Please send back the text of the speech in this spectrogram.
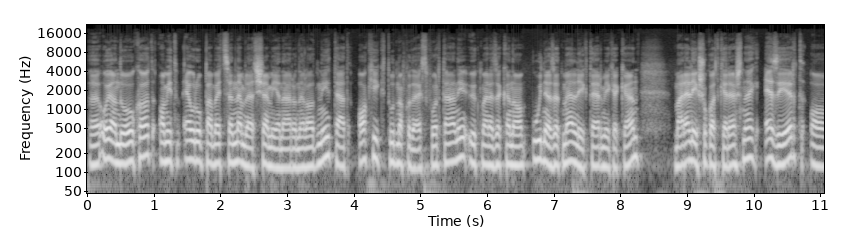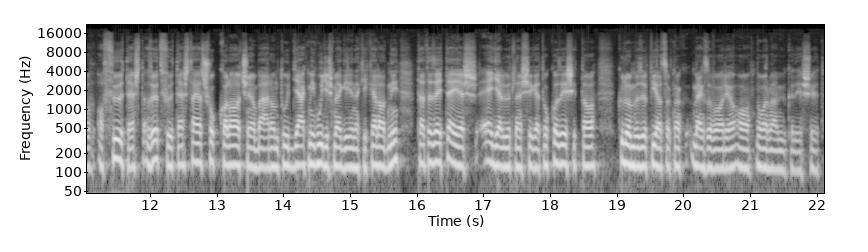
ö, olyan dolgokat, amit Európában egyszerűen nem lehet semmilyen áron eladni, tehát akik tudnak oda exportálni, ők már ezeken a úgynevezett melléktermékeken már elég sokat keresnek, ezért a, a főtest, az öt fő testáját sokkal alacsonyabb áron tudják, még úgy is megéri nekik eladni. Tehát ez egy teljes egyenlőtlenséget okoz, és itt a különböző piacoknak megzavarja a normál működését.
